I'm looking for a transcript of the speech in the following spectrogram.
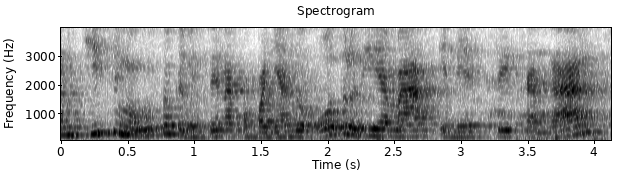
muchísimo gusto que me estén acompañando otro día más en este canal.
